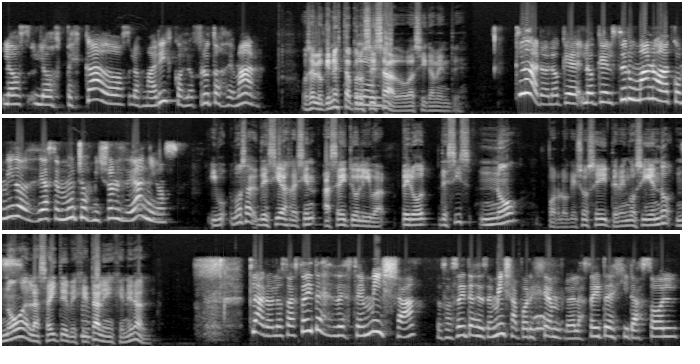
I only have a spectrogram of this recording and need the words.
los, los pescados, los mariscos, los frutos de mar. O sea, lo que no está procesado, básicamente. Claro, lo que, lo que el ser humano ha comido desde hace muchos millones de años. Y vo- vos decías recién aceite de oliva, pero decís no, por lo que yo sé y te vengo siguiendo, no al aceite vegetal Mm. en general. Claro, los aceites de semilla, los aceites de semilla, por ejemplo, el aceite de girasol,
